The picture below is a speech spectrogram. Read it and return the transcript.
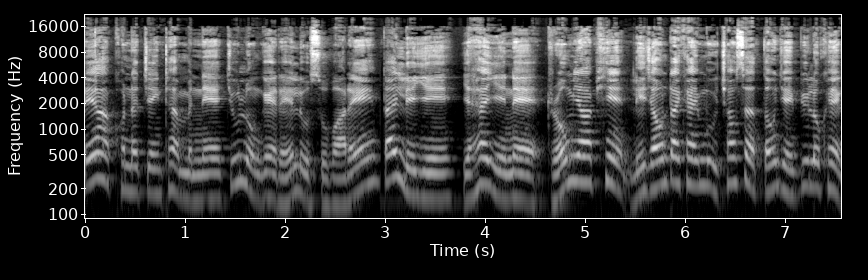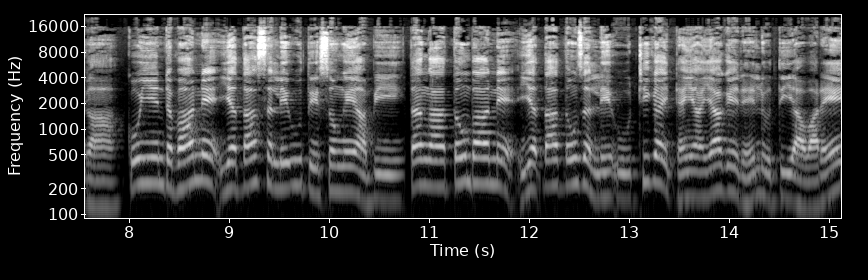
109ကြိမ်ထက်မနည်းကျူးလွန်ခဲ့တယ်လို့ဆိုပါတယ်။တိုက်လေရင်ရဟတ်ရင်နဲ့ဒရုန်းများဖြင့်လေကြောင်းတိုက်ခိုက်မှု63ကြိမ်ပြုလုပ်ခဲ့ကာကိုရင်တစ်ပါးနဲ့ရက်သား14ဦးသေဆုံးခဲ့ရပြီးတန်ဃာ3ပါးနဲ့ရက်သား34ဦးထိခိုက်ဒဏ်ရာရခဲ့တယ်လို့သိရပါတယ်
